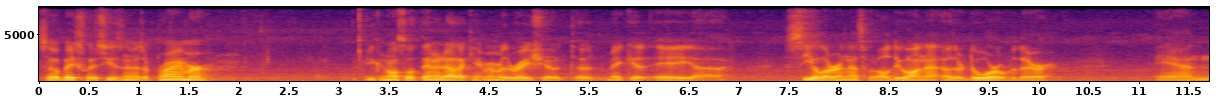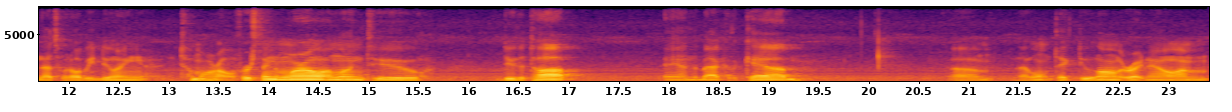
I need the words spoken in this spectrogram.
So basically it's using it as a primer. You can also thin it out, I can't remember the ratio, to make it a uh, sealer and that's what I'll do on that other door over there. And that's what I'll be doing tomorrow. First thing tomorrow I'm going to do the top and the back of the cab. Um, that won't take too long, but right now I'm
